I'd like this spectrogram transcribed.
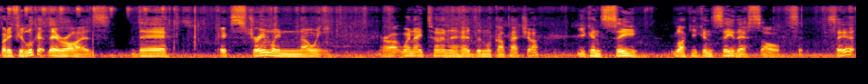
But if you look at their eyes, they're extremely knowing. Right? When they turn their heads and look up at you, you can see, like you can see their soul. See, see it?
